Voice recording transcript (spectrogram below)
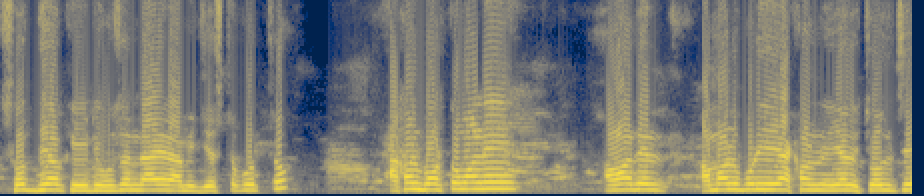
শ্রদ্ধেয় কিরিটি হোসেন রায়ের আমি জ্যেষ্ঠ পুত্র। এখন বর্তমানে আমাদের আমার উপরই এখন ইয়ে চলছে।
